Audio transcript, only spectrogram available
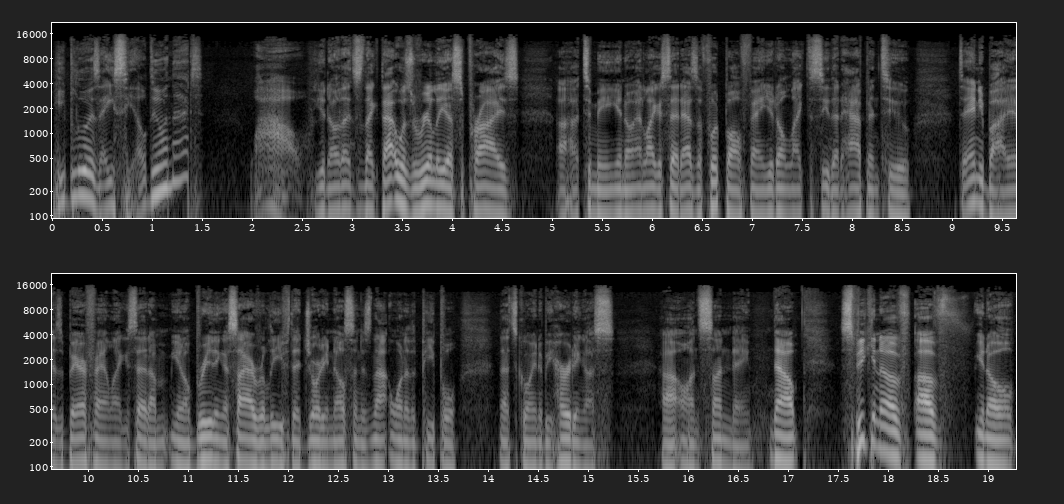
he blew his ACL doing that. Wow, you know, that's like that was really a surprise uh, to me. You know, and like I said, as a football fan, you don't like to see that happen to to anybody. As a Bear fan, like I said, I'm you know breathing a sigh of relief that Jordy Nelson is not one of the people that's going to be hurting us uh, on Sunday. Now, speaking of of you know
